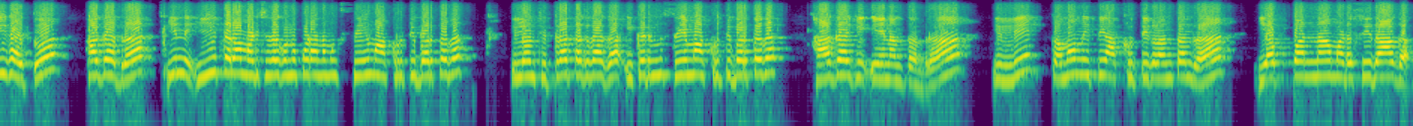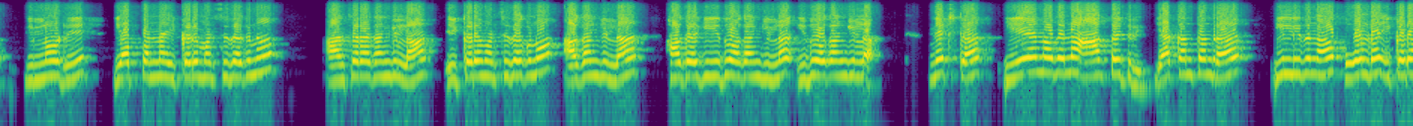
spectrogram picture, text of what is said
ಈಗಾಯ್ತು ಹಾಗಾದ್ರ ಇನ್ ಈ ತರ ಮಡಿಸಿದಾಗನು ಕೂಡ ನಮಗ್ ಸೇಮ್ ಆಕೃತಿ ಬರ್ತದ? ಇಲ್ಲೊಂದ್ ಚಿತ್ರ ತೆಗ್ದಾಗ ಈ ಕಡೆ ಸೇಮ್ ಆಕೃತಿ ಬರ್ತದ? ಹಾಗಾಗಿ ಏನಂತಂದ್ರ, ಇಲ್ಲಿ ಸಮಮಿತಿ ಆಕೃತಿಗಳಂತಂದ್ರ ಎಪ್ಪನ್ನ ಮಡಸಿದಾಗ. ಇಲ್ಲಿ ನೋಡ್ರಿ, ಎಪ್ಪನ್ನ ಈ ಕಡೆ ಮಡ್ಸಿದಾಗನು ಆನ್ಸರ್ ಆಗಂಗಿಲ್ಲ, ಈ ಕಡೆ ಮಡಸಿದಾಗನು ಆಗಂಗಿಲ್ಲ, ಹಾಗಾಗಿ ಇದು ಆಗಂಗಿಲ್ಲ ಇದು ಆಗಂಗಿಲ್ಲ. ನೆಕ್ಸ್ಟ್ ಏನದನ್ನ ಆಗ್ತೈತ್ರಿ? ಯಾಕಂತಂದ್ರ, ಇಲ್ಲಿ ಇದನ್ನ ಫೋಲ್ಡ್ ಈ ಕಡೆ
